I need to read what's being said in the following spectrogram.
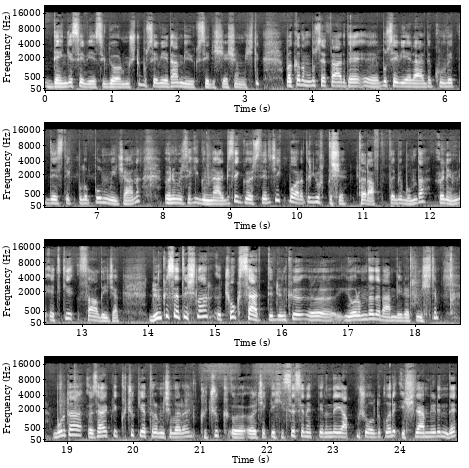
denge seviyesi görmüştü. Bu seviyeden bir yükseliş yaşamıştık. Bakalım bu sefer de bu seviyelerde kuvvetli destek bulup bulmayacağını önümüzdeki günler bize gösterecek. Bu arada yurt dışı tarafta tabii bunda önemli etki sağlayacak. Dünkü satışlar e, çok sertti. Dünkü e, yorumda da ben belirtmiştim. Burada özellikle küçük yatırımcıların küçük e, ölçekli hisse senetlerinde yapmış oldukları işlemlerin de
